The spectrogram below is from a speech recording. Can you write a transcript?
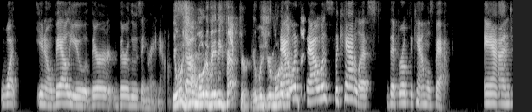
what you know value they're they're losing right now. It was so, your motivating factor. It was your motivating. That was that was the catalyst that broke the camel's back. And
